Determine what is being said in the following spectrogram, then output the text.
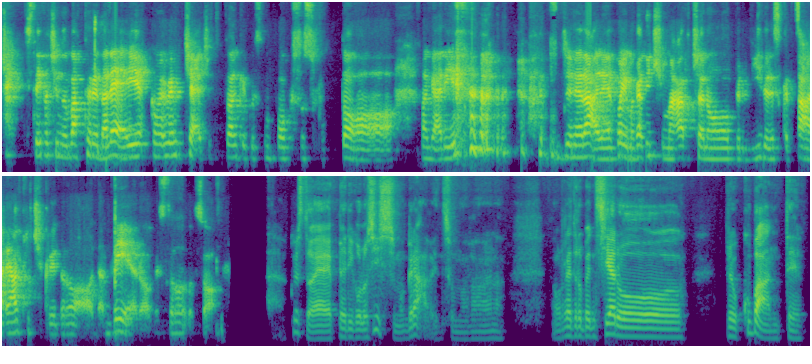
cioè, ti stai facendo battere da lei? Come, cioè, c'è tutto anche questo, un po' questo sfotto, magari generale, poi magari ci marciano per ridere, scherzare, altri ci credono davvero, questo non lo so. Questo è pericolosissimo, grave, insomma, un retropensiero preoccupante.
